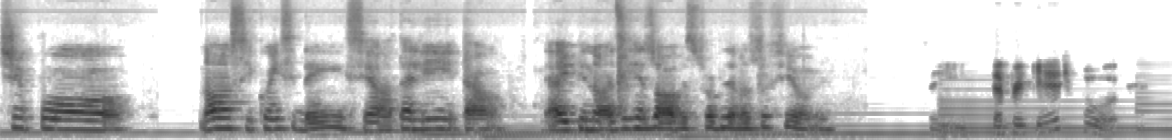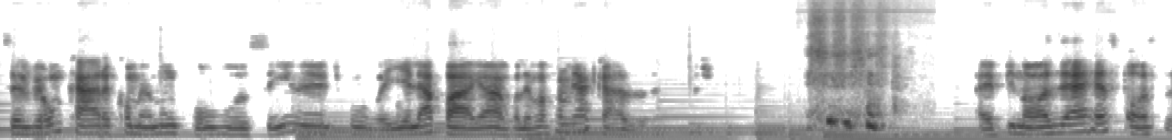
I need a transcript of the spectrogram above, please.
Tipo, nossa, que coincidência, ela tá ali e tal. A hipnose resolve os problemas do filme. Sim. Até porque, tipo, você vê um cara comendo um polvo assim, né? Tipo, e ele apaga, ah, vou levar pra minha casa. a hipnose é a resposta.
